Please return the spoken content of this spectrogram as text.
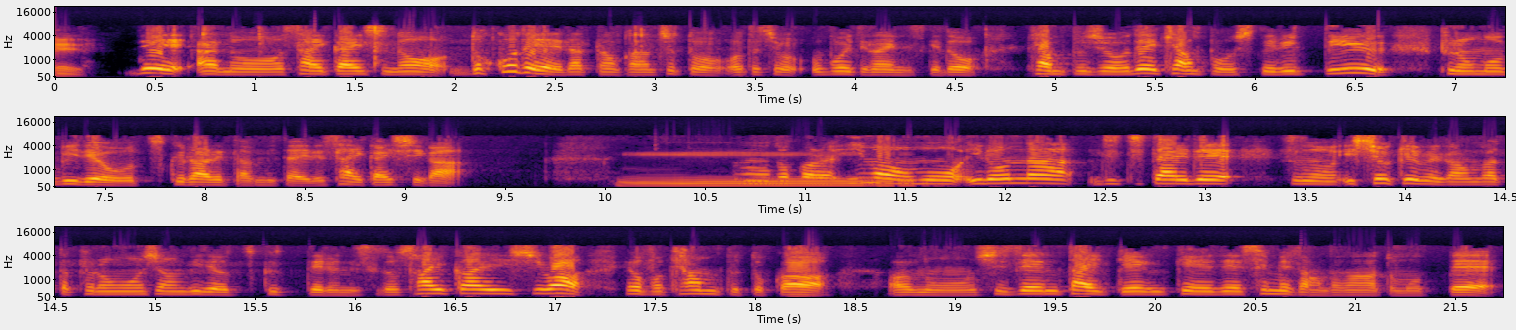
ええ、で、あの、西海市の、どこでだったのかな、ちょっと私は覚えてないんですけど、キャンプ場でキャンプをしてるっていうプロモビデオを作られたみたいで、西海市が。うんだから今はもういろんな自治体でその一生懸命頑張ったプロモーションビデオを作ってるんですけど、再開市はやっぱキャンプとか、あの自然体験系で攻めたんだなと思って。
